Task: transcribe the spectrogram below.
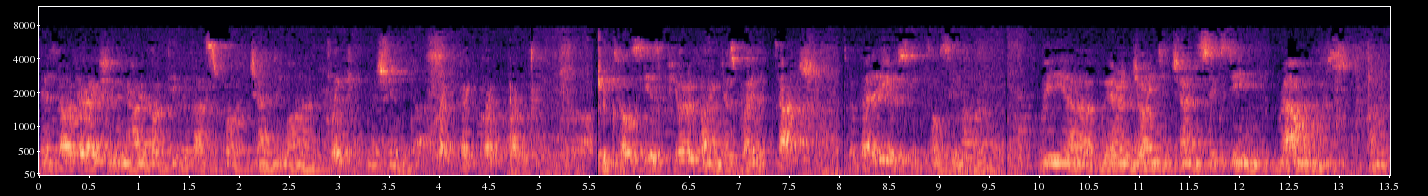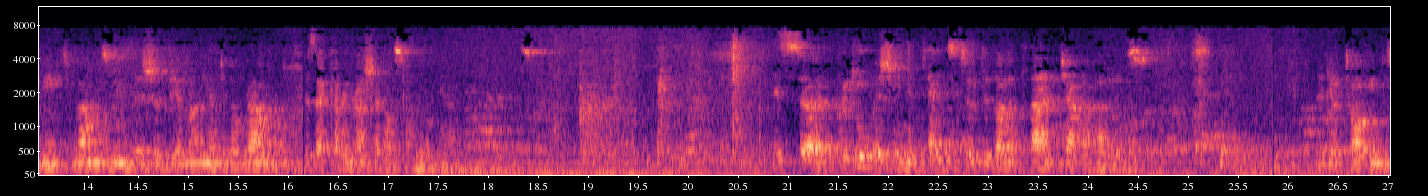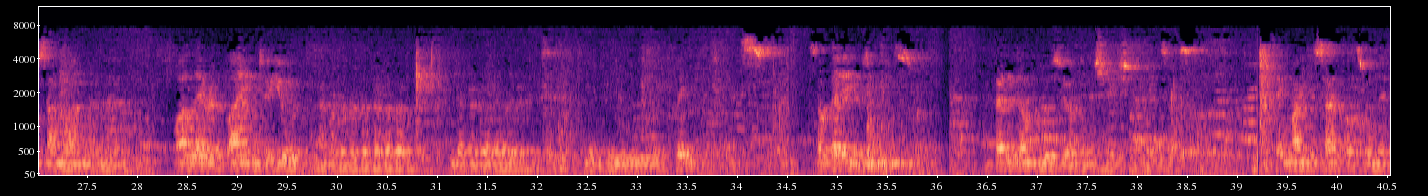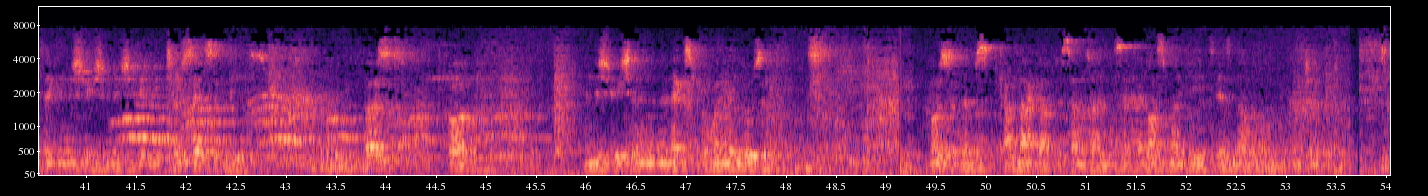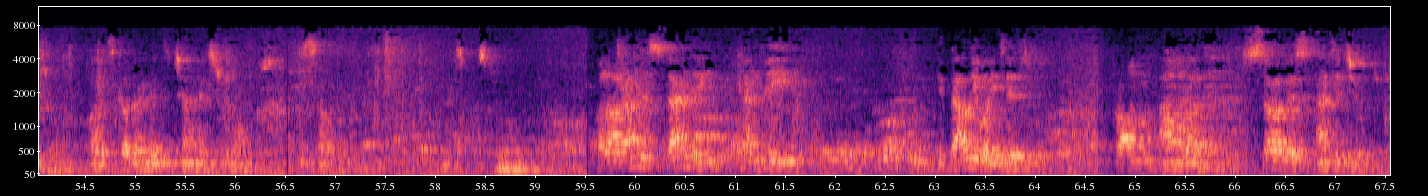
There's no direction in Hari Bhakti Vilas for chanting on a click machine. Click, click, click, click. Tulsi is purifying just by the touch. So better use Tulsi Mala. We, uh, we are enjoined to chant 16 rounds on beads. Rounds means there should be a man, you have to go round. Does that come in Russian also? Mm. Yeah. This uh, clicking machine it tends to develop bad japa habits that you're talking to someone and then while they're replying to you, so better use these. And better don't lose your initiation also. I think my disciples, when they take initiation, they should give me two sets of these. First for initiation and then the next for when they lose it. Most of them come back after some time and say, I lost my beads, here's another one, come check it. Well, it's good, I get to chant extra long. So. Well, our understanding can be evaluated from our service attitude.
